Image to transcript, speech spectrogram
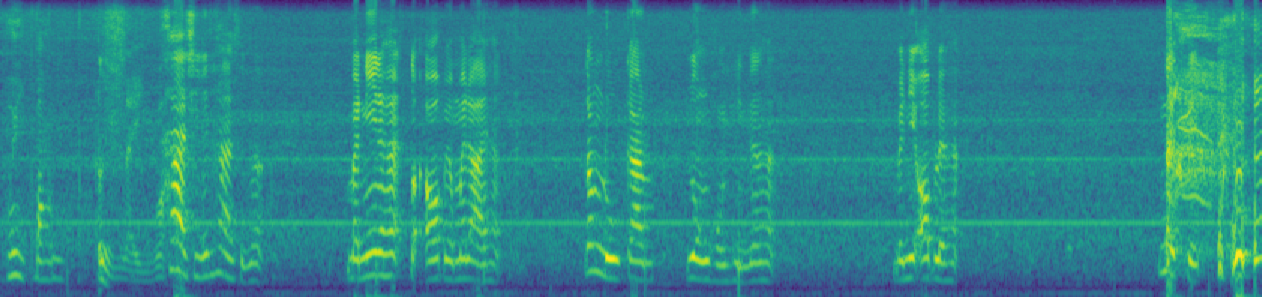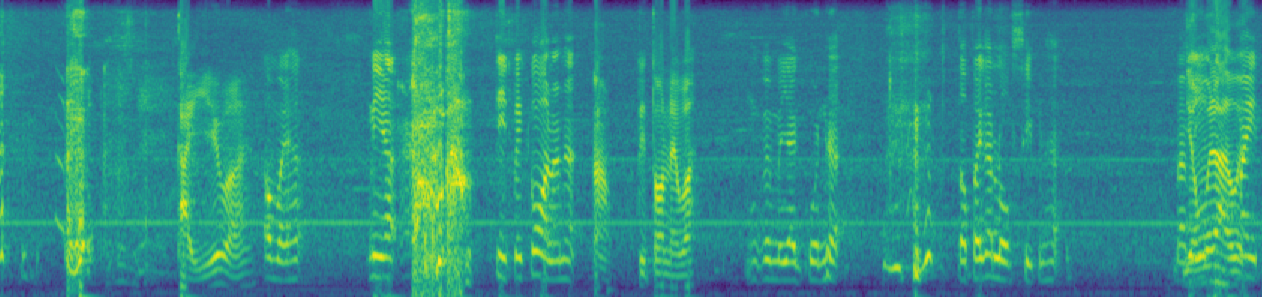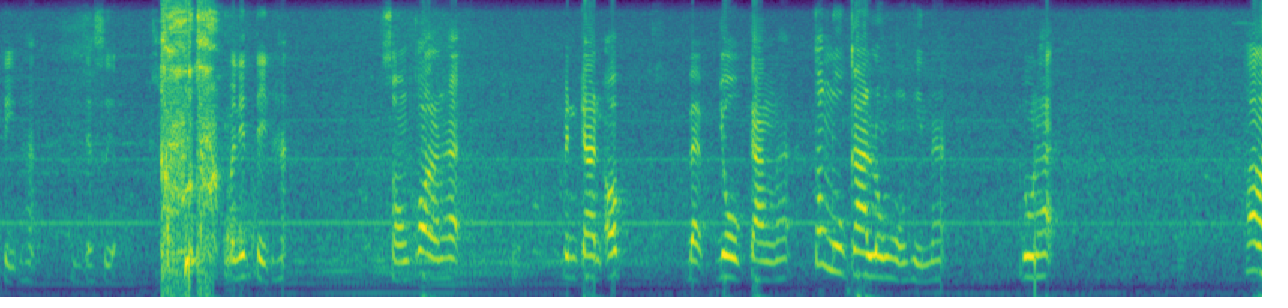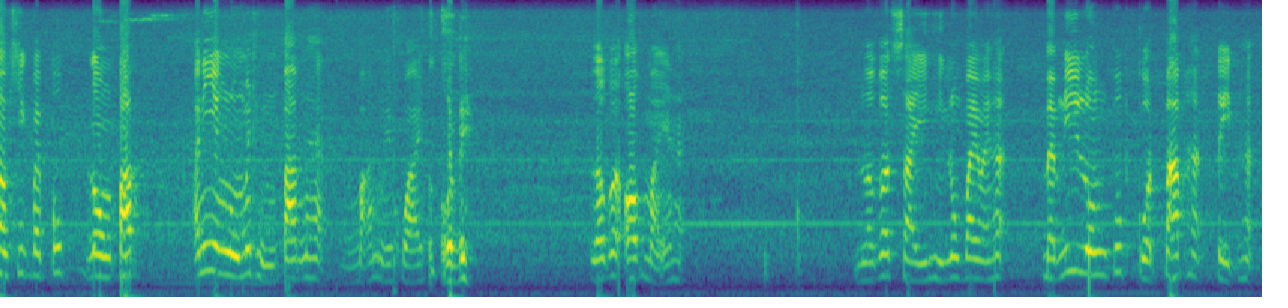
เฮ้ยบังอะไรวะค่าชีวิตห้าสิบฮะแบบนี้นะฮะตัวออฟยังไม่ได้ฮะ ต้องดูการลงของหินนะฮะแบบนี้ออฟเลยฮะไม่ติดไก่วะเอาไหมฮะ นี่ฮะ ติดไปก้อนแล้วนะฮะ อ้าว ติดตอนไหนวะ มันเป็นมายากลฮะ ต่อไปก็ลบสิบนะฮะแบบนี้ยังไม่ได้เว้ยไม่ติดฮะจะเสือกมันนี้ติดฮะสองก้อนแล้วนะฮะ เป็นการออฟแบบโยกังนะฮะต้องดูการลงของหินนะฮะดูนะฮะถ้าเราคลิกไปปุ๊บลงปั๊บอันนี้ยังลงไม่ถึงปั๊บนะฮะบังเลยควายกดดิแล้วก็ออฟใหม่นะฮะแล้วก็ใส่หินลงไปไหมฮะ แบบนี้ลงปุ๊บกดปั๊บฮะติดฮะ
